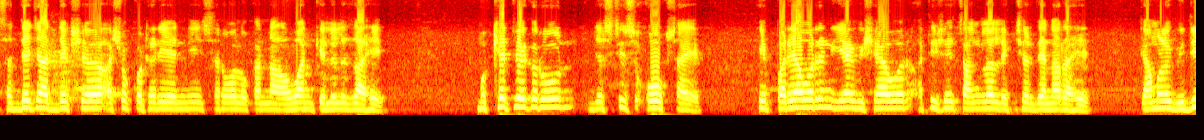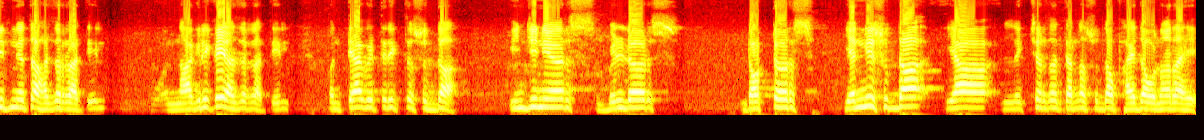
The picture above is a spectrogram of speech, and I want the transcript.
सध्याचे अध्यक्ष अशोक कोठारी यांनी सर्व लोकांना आव्हान केलेलंच आहे. मुख्यत्वे करून जस्टिस ओक साहेब हे पर्यावरण या विषयावर अतिशय चांगलं लेक्चर देणार आहेत. त्यामुळे विधिज्ञता हजर राहतील नागरिकही हजर राहतील पण त्या व्यतिरिक्त सुद्धा इंजिनियर्स बिल्डर्स डॉक्टर्स यांनीसुद्धा या लेक्चरचा त्यांनासुद्धा फायदा होणार आहे.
